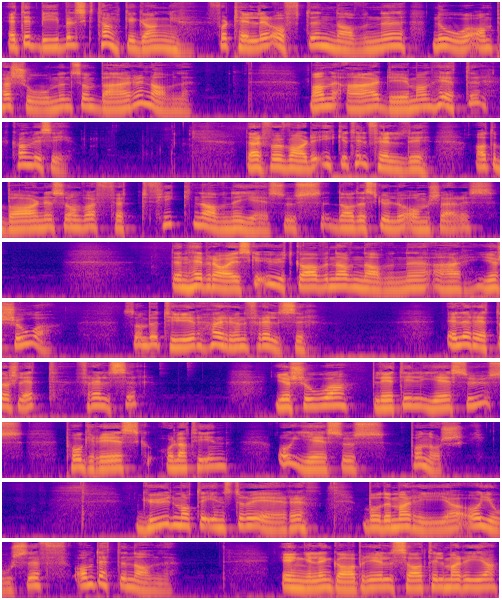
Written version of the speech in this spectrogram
Etter bibelsk tankegang forteller ofte navnet noe om personen som bærer navnet. Man er det man heter, kan vi si. Derfor var det ikke tilfeldig at barnet som var født, fikk navnet Jesus da det skulle omskjæres. Den hebraiske utgaven av navnet er Jeshua, som betyr Herren frelser, eller rett og slett frelser. Jeshua ble til Jesus på gresk og latin, og Jesus på norsk. Gud måtte instruere både Maria og Josef om dette navnet. Engelen Gabriel sa til Maria,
